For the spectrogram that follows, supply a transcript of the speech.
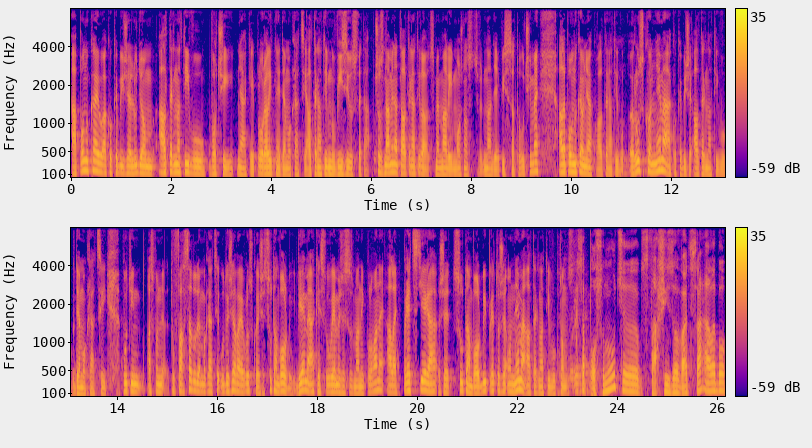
a ponúkajú ako keby, že ľuďom alternatívu voči nejakej pluralitnej demokracii, alternatívnu víziu sveta. Čo znamená tá alternatíva? Sme mali možnosť na dejepise sa to učíme, ale ponúkajú nejakú alternatívu. Rusko nemá ako keby keby, že alternatívu k demokracii. Putin aspoň tú fasádu demokracie udržiava aj v Rusku, že sú tam voľby. Vieme, aké sú, vieme, že sú zmanipulované, ale predstiera, že sú tam voľby, pretože on nemá alternatívu k tomu. Môže sa posunúť, e, sfašizovať sa, alebo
